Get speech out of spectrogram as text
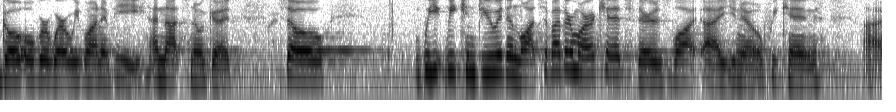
go over where we want to be, and that's no good. So we, we can do it in lots of other markets. There's lot, uh, you know, we can uh,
